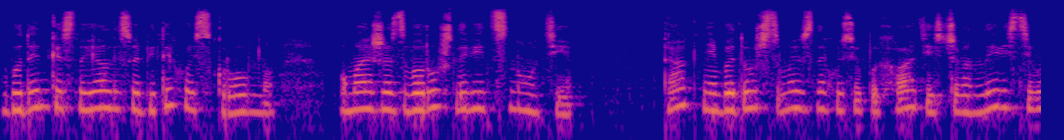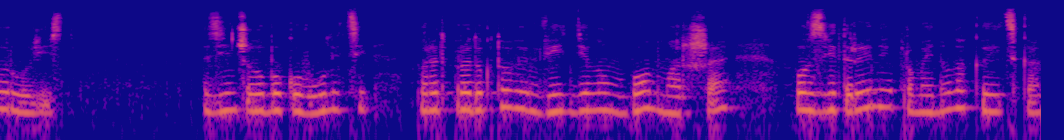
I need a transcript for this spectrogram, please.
Будинки стояли собі тихо й скромно, у майже зворушливій цноті, так, ніби дощ смив з них усю пихатість, чванливість і ворожість. З іншого боку вулиці, перед продуктовим відділом Бон Марше, повз вітрини промайнула кицька,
